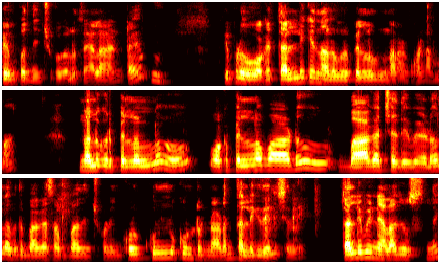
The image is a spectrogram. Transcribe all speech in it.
పెంపొందించుకోగలుగుతాం ఎలా అంటే. ఇప్పుడు ఒక తల్లికి నలుగురు పిల్లలు ఉన్నారు అనుకోండి అమ్మా నలుగురు పిల్లల్లో ఒక పిల్లవాడు బాగా చదివాడో లేకపోతే బాగా సంపాదించుకోడు ఇంకోటి కుళ్ళుకుంటున్నాడని తల్లికి తెలిసింది. తల్లి వీడిని ఎలా చూస్తుంది.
